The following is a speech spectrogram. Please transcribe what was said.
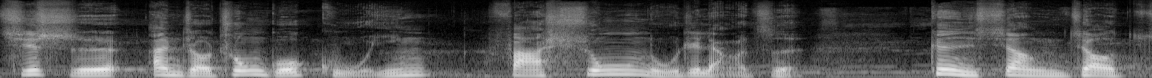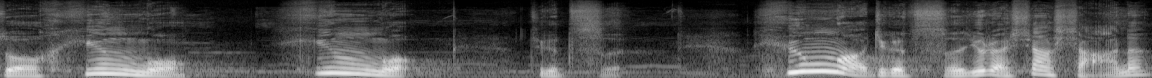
其实按照中国古音发“匈奴”这两个字，更像叫做 “huno”，“huno” 这个词，“huno” 这个词有点像啥呢？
